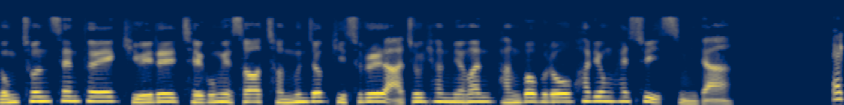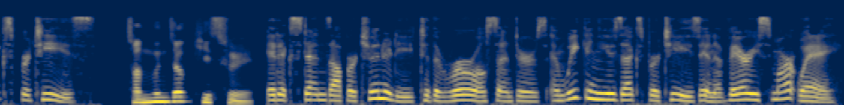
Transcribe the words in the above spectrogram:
농촌 센터의 기회를 제공해서 전문적 기술을 아주 현명한 방법으로 활용할 수 있습니다. Expertise. 전문적 기술, It extends opportunity to the rural centers and we can use expertise in a very smart way.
